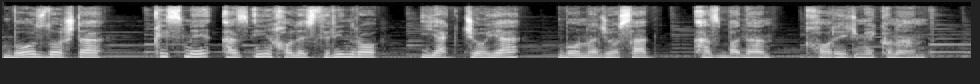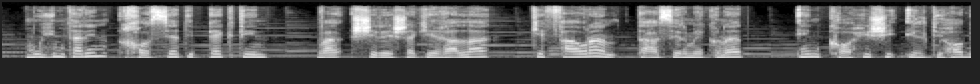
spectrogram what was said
باز داشته قسم از این خالسترین را یک جایه با نجاست از بدن خارج می کنند. مهمترین خاصیت پکتین و شیرشک غله که فوراً تأثیر می کند این کاهش التهاب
